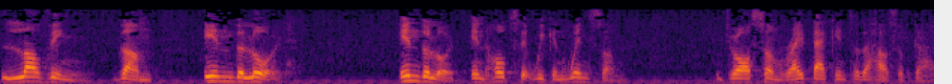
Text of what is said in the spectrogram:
loving them in the Lord. In the Lord, in hopes that we can win some, draw some right back into the house of God.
